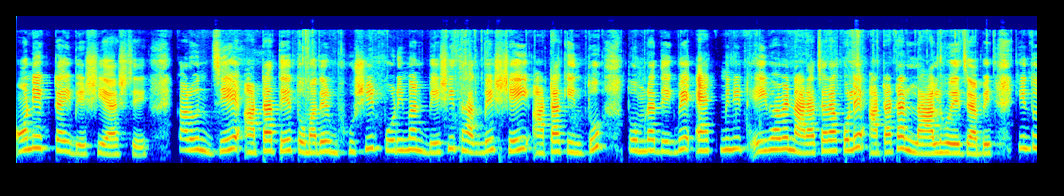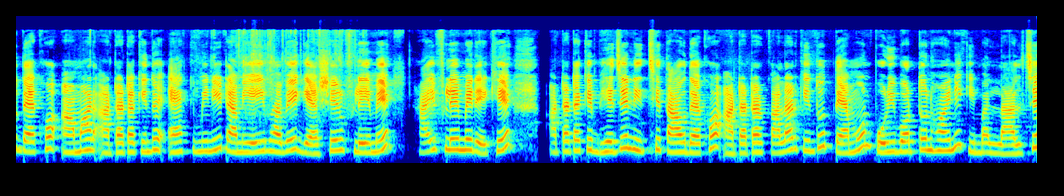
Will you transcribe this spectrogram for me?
অনেকটাই বেশি আসছে। কারণ যে আটাতে তোমাদের ভুসির পরিমাণ বেশি থাকবে, সেই আটা কিন্তু তোমরা দেখবে এক মিনিট এইভাবে নাড়াচাড়া করলে আটাটা লাল হয়ে যাবে। কিন্তু দেখো, আমার আটাটা কিন্তু এক মিনিট আমি এইভাবে গ্যাসের ফ্লেমে হাই ফ্লেমে রেখে আটাটাকে ভেজে নিচ্ছি। তাও দেখো আটাটার কালার কিন্তু তেমন পরিবর্তন হয়নি কিংবা লালচে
